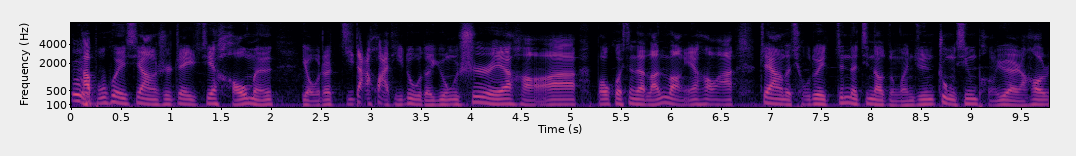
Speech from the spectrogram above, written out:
嗯。它不会像是这些豪门有着极大话题度的勇士也好啊，包括现在篮网也好啊，这样的球队真的进到总冠军，众星捧月，然后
